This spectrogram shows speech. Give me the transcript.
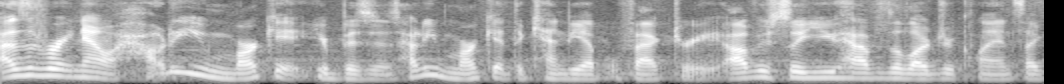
as of right now, how do you market your business? How do you market the Candy Apple Factory? Obviously, you have the larger clients like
